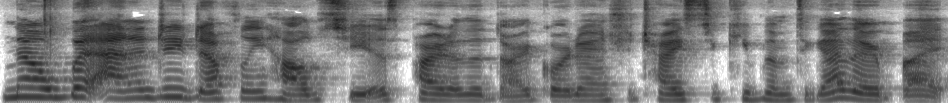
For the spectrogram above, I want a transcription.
No, but Jay definitely helps. She is part of the Dark Order and she tries to keep them together. But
